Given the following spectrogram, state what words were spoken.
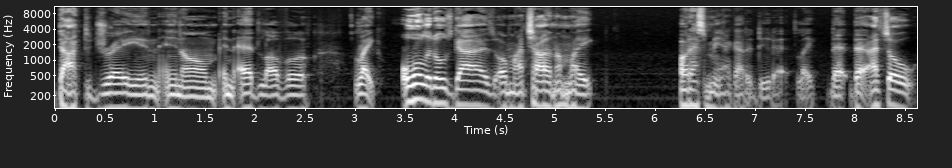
Dr. Dre and and um and Ed Lover. Like all of those guys are my child. And I'm like, oh, that's me. I got to do that. Like that. That. I, so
